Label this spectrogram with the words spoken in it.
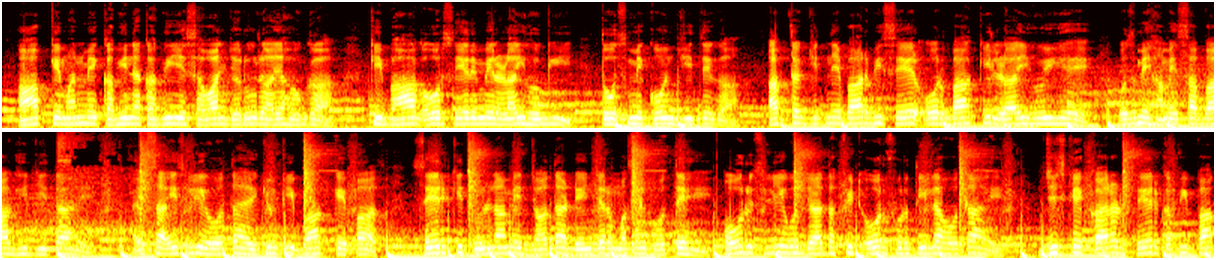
आपके मन में कभी ना कभी ये सवाल ज़रूर आया होगा कि बाघ और शेर में लड़ाई होगी तो उसमें कौन जीतेगा? अब तक जितने बार भी शेर और बाघ की लड़ाई हुई है, उसमें हमेशा बाघ ही जीता है। ऐसा इसलिए होता है क्योंकि बाघ के पास शेर की तुलना में ज़्यादा डेंजर मसल होते हैं और इसलिए वो ज़्यादा फिट और फुर्तीला होता है, जिसके कारण शेर कभी बाघ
